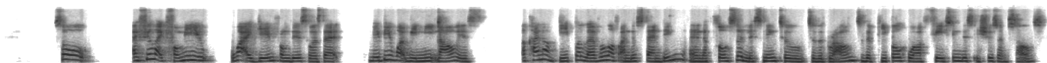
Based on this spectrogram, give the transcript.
So i feel like for me what I gained from this was that maybe what we need now is a kind of deeper level of understanding and a closer listening to, to the ground, to the people who are facing these issues themselves,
